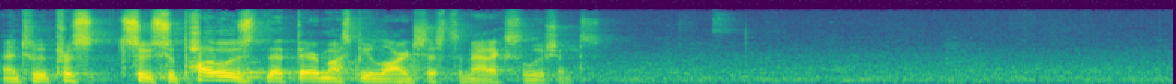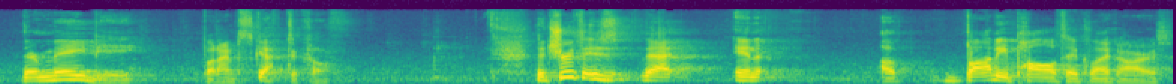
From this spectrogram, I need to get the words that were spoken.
and to, to suppose that there must be large systematic solutions. There may be, but I'm skeptical. The truth is that in body politic like ours,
